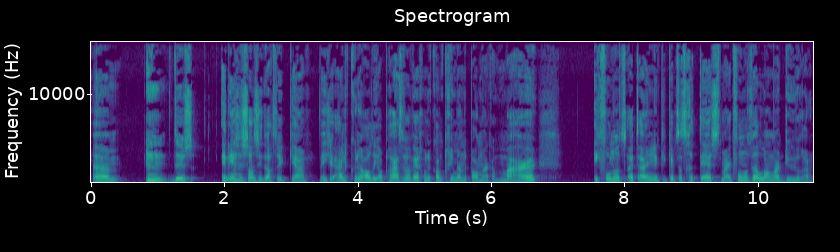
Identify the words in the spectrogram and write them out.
Um, dus in eerste instantie dacht ik, ja, weet je, eigenlijk kunnen al die apparaten wel weg, want ik kan het prima in de pan maken. Maar ik vond het uiteindelijk, ik heb dat getest, maar ik vond het wel langer duren.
